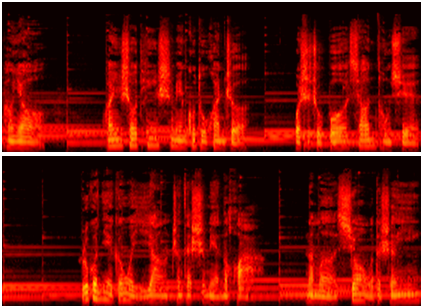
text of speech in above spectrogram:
朋友，欢迎收听失眠孤独患者，我是主播肖恩同学。如果你也跟我一样正在失眠的话，那么希望我的声音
